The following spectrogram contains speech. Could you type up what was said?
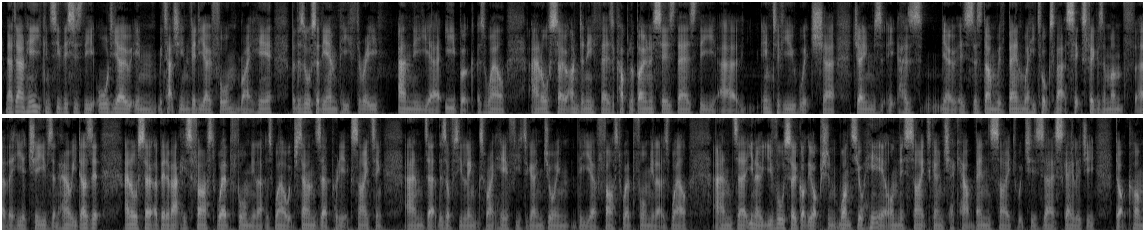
Now down here you can see this is the audio in it's actually in video form right here, but there's also the MP3 and the uh, ebook as well. And also underneath, there's a couple of bonuses. There's the uh, interview which uh, James has, you know, is, has done with Ben, where he talks about six figures a month uh, that he achieves and how he does it, and also a bit about his fast web formula as well, which sounds uh, pretty exciting. And uh, there's obviously links right here for you to go and join the fast web formula as well. And you know, you've also got the option once you're here on this site to go and check out Ben's site, which is uh,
